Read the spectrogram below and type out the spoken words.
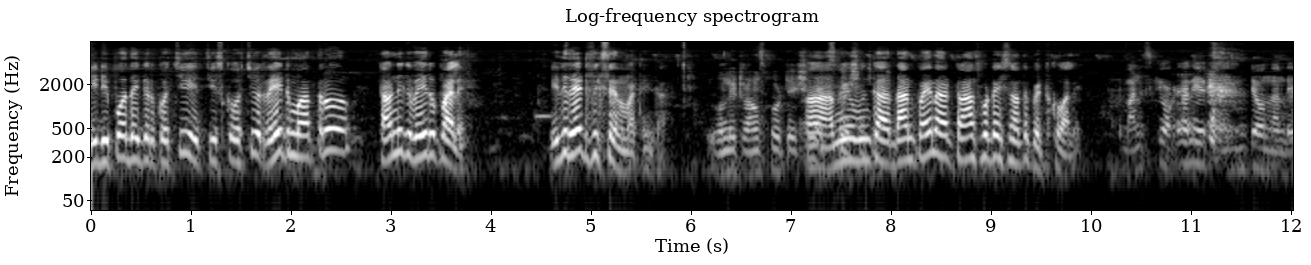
ఈ డిపో దగ్గరకు వచ్చి తీసుకోవచ్చు. రేట్ మాత్రం టన్నుకి వెయ్యి రూపాయలే. ఇది రేట్ ఫిక్స్ అన్నమాట ఇంకా. ఓన్లీ ట్రాన్స్పోర్టేషన్ మేము ఇంకా దానిపైన ట్రాన్స్పోర్టేషన్ అంతా పెట్టుకోవాలి. మనిషికి ఒకటని ఇంతే ఉందండి.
